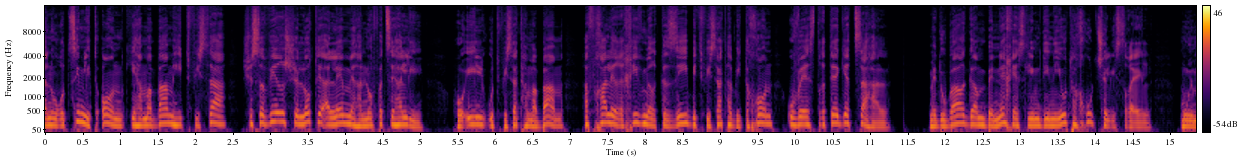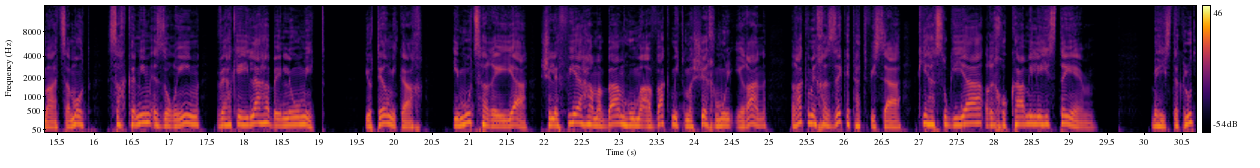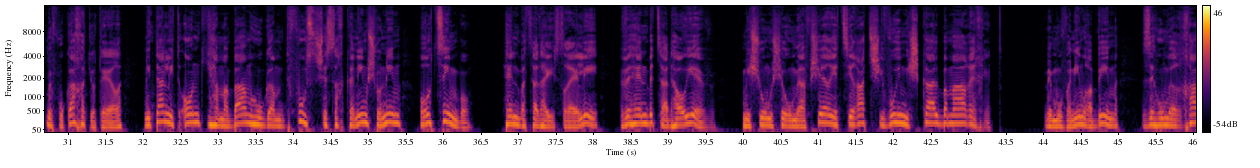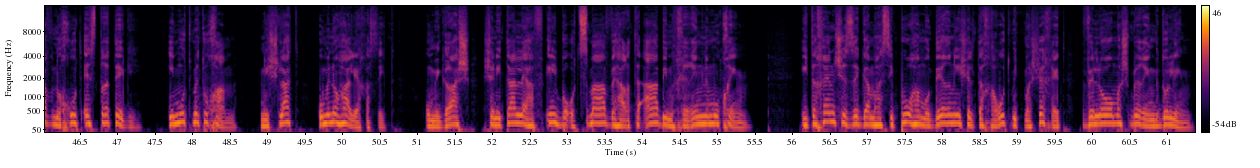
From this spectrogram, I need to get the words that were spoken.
אנו רוצים לטעון כי המב"ם היא תפיסה שסביר שלא תיעלם מהנוף הצהלי, הואיל ותפיסת המב"ם הפכה לרכיב מרכזי בתפיסת הביטחון ובאסטרטגיית צה"ל. מדובר גם בנכס למדיניות החוץ של ישראל, מול מעצמות, שחקנים אזוריים והקהילה הבינלאומית. יותר מכך, אימוץ הראייה שלפיה המב"ם הוא מאבק מתמשך מול איראן, רק מחזק את התפיסה כי הסוגיה רחוקה מלהסתיים. בהסתכלות מפוכחת יותר, ניתן לטעון כי המב"ם הוא גם דפוס ששחקנים שונים רוצים בו, הן בצד הישראלי והן בצד האויב, משום שהוא מאפשר יצירת שיווי משקל במערכת. במובנים רבים, זהו מרחב נוחות אסטרטגי, עימות מתוחם, נשלט ומנוהל יחסית, ומגרש שניתן להפעיל בו עוצמה והרתעה במחירים נמוכים. ייתכן שזה גם הסיפור המודרני של תחרות מתמשכת ולא משברים גדולים.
